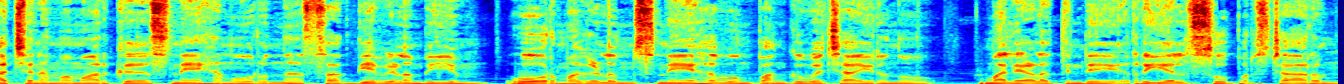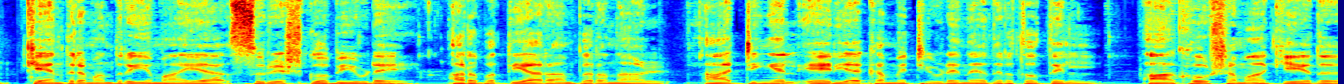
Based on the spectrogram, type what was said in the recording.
അച്ഛനമ്മമാർക്ക് സ്നേഹമൂറുന്ന സദ്യ വിളമ്പിയും ഓർമ്മകളും സ്നേഹവും പങ്കുവച്ചായിരുന്നു മലയാളത്തിന്റെ റിയൽ സൂപ്പർ സ്റ്റാറും കേന്ദ്രമന്ത്രിയുമായ സുരേഷ് ഗോപിയുടെ അറുപത്തിയാറാം പിറന്നാൾ ആറ്റിങ്ങൽ ഏരിയ കമ്മിറ്റിയുടെ നേതൃത്വത്തിൽ ആഘോഷമാക്കിയത്.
